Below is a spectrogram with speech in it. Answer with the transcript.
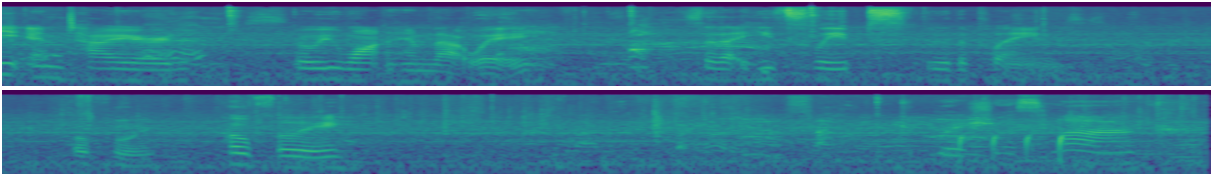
hungry and tired, but we want him that way so that he sleeps through the plane. Hopefully. Hopefully. Wish us luck.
